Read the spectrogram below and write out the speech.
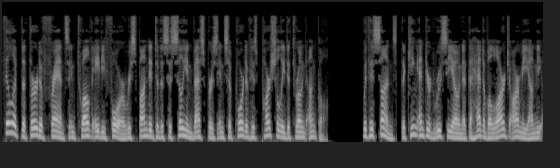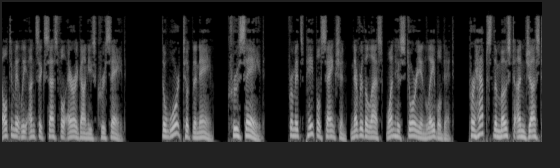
Philip III of France in 1284 responded to the Sicilian Vespers in support of his partially dethroned uncle. With his sons, the king entered Roussillon at the head of a large army on the ultimately unsuccessful Aragonese Crusade. The war took the name, «Crusade» from its papal sanction, nevertheless, one historian labeled it, Perhaps the most unjust,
